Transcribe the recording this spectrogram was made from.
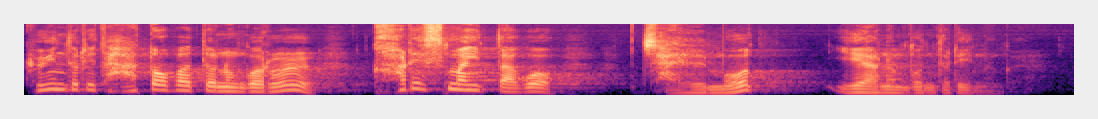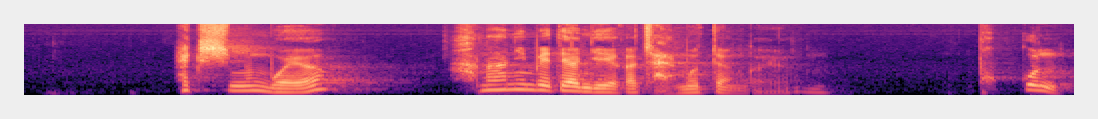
교인들이 다 떠받드는 거를 카리스마 있다고 잘못 이해하는 분들이 있는 거예요. 핵심은 뭐예요? 하나님에 대한 이해가 잘못된 거예요. 폭군,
